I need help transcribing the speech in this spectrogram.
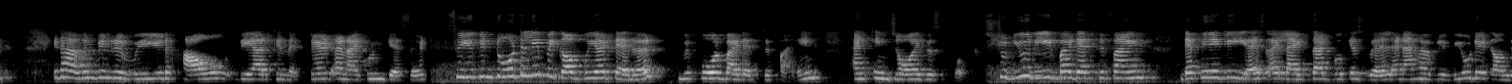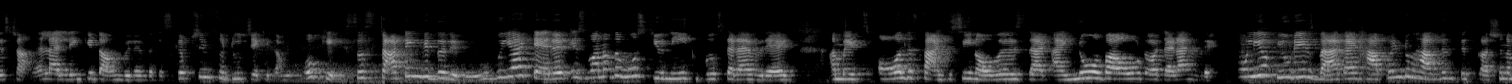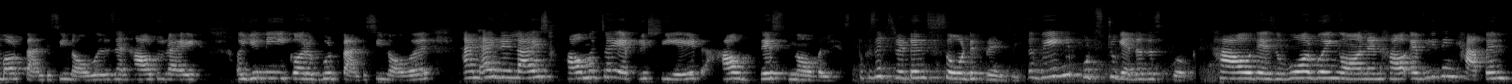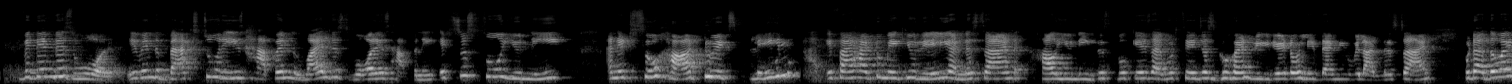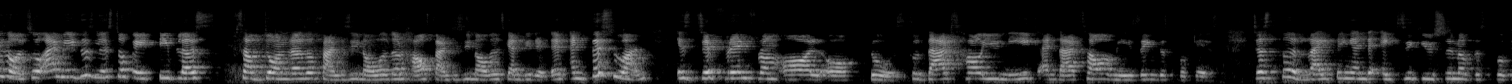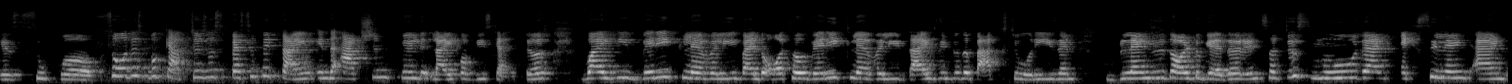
it hasn't been revealed how they are connected and I couldn't guess it. So you can totally pick up We Are Terror before By Death Defined and enjoy this book. Should you read By Death Defined? Definitely yes, I like that book as well and I have reviewed it on this channel. I'll link it down below in the description so do check it out. Okay, so starting with the review, We Are Terror is one of the most unique books that I've read amidst all the fantasy novels that I know about or that I've read. Only a few days back, I happened to have this discussion about fantasy novels and how to write a unique or a good fantasy novel. And I realized how much I appreciate how this novel is because it's written so differently. The way he puts together this book, how there's a war going on and how everything happens within this war. Even the backstories happen while this war is happening. It's just so unique and it's so hard to explain. If I had to make you really understand how unique this book is, I would say just go and read it, only then you will understand. But otherwise also, I made this list of 80 plus subgenres of fantasy novels or how fantasy novels can be written. And this one is different from all of those. So that's how unique and that's how amazing this book is. Just the writing and the execution of this book is superb. So this book captures a specific time in the action filled life of these characters while he very cleverly while the author very cleverly dives into the backstories and blends it all together in such a smooth and excellent and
